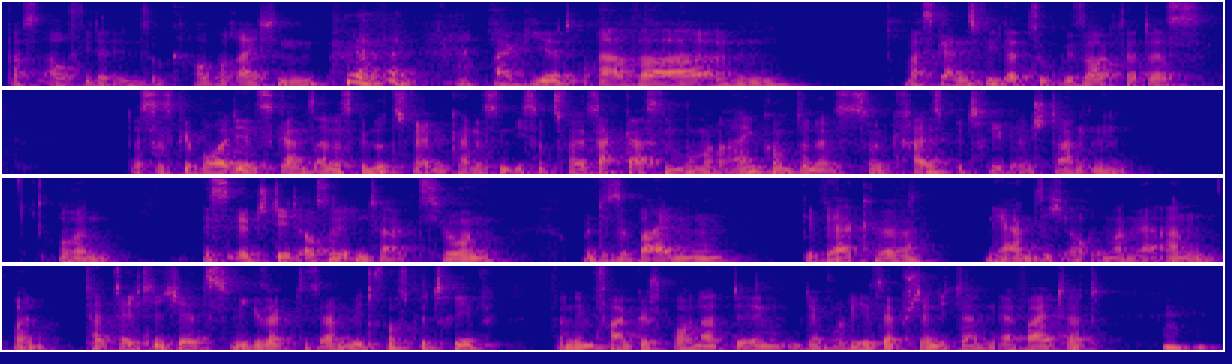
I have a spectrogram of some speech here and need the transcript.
was auch wieder in so Graubereichen agiert, aber ähm, was ganz viel dazu gesorgt hat, dass, dass das Gebäude jetzt ganz anders genutzt werden kann. Es sind nicht so zwei Sackgassen, wo man reinkommt, sondern es ist so ein Kreisbetrieb entstanden, und es entsteht auch so eine Interaktion und diese beiden Gewerke nähern sich auch immer mehr an. Und tatsächlich jetzt, wie gesagt, dieser Mittwochsbetrieb, von dem Frank gesprochen hat, den, der wurde hier selbstständig dann erweitert. Mhm.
